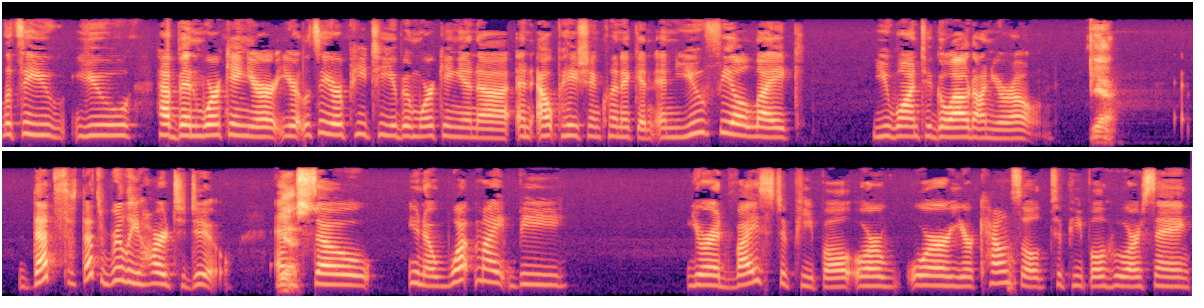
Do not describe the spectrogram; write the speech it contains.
let's say you you have been working your your let's say you're a PT, you've been working in a an outpatient clinic, and and you feel like you want to go out on your own. Yeah. That's that's really hard to do. And yes. so, you know, what might be your advice to people or or your counsel to people who are saying,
